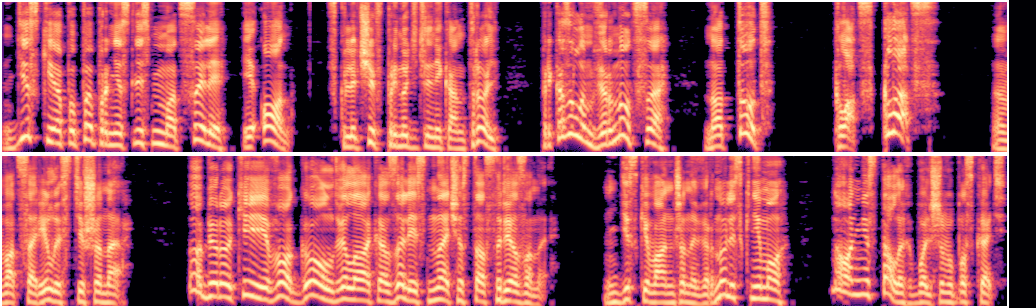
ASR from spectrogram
Диски АПП пронеслись мимо цели, и он, включив принудительный контроль, приказал им вернуться, но тут... Клац! Клац! Воцарилась тишина. Обе руки его Голдвилла оказались начисто срезаны. Диски Ванжена вернулись к нему, но он не стал их больше выпускать,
